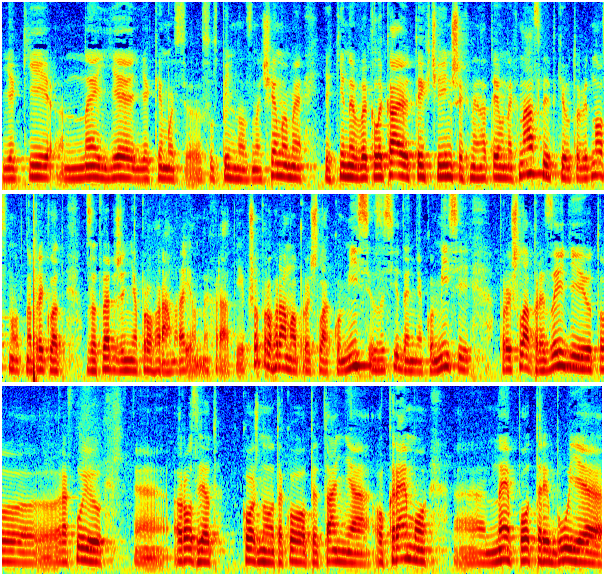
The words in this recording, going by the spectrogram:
які не є якимось е, суспільно значимими, які не викликають тих чи інших негативних наслідків, то відносно, от, наприклад, затвердження програм районних рад. Якщо програма пройшла комісію, засідання комісії, пройшла президію, то е, рахую е, розгляд кожного такого питання окремо е, не потребує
